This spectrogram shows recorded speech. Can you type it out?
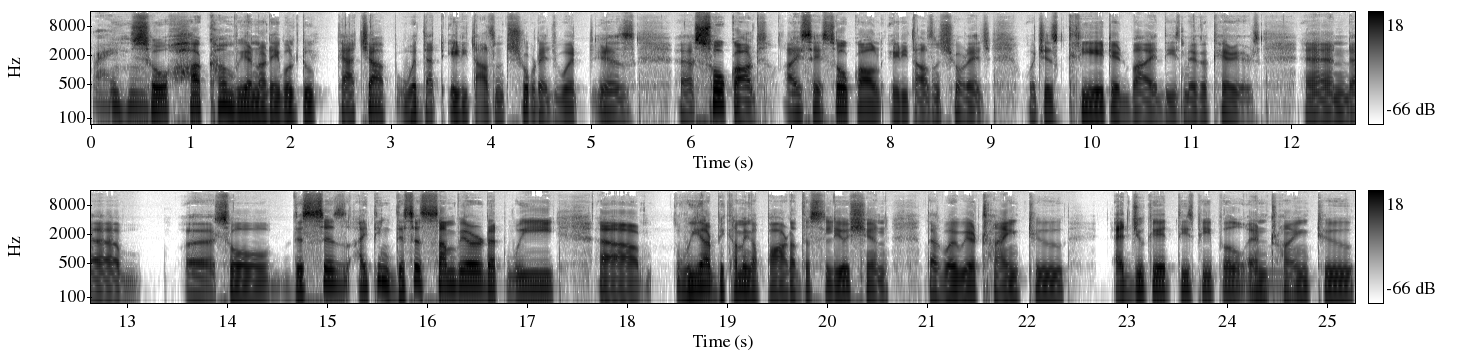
right. So how come we are not able to catch up with that 80,000 shortage, which is uh, so-called, I say so-called 80,000 shortage, which is created by these mega carriers. And uh, so this is, I think this is somewhere that we, uh, we are becoming a part of the solution that where we are trying to educate these people and trying to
